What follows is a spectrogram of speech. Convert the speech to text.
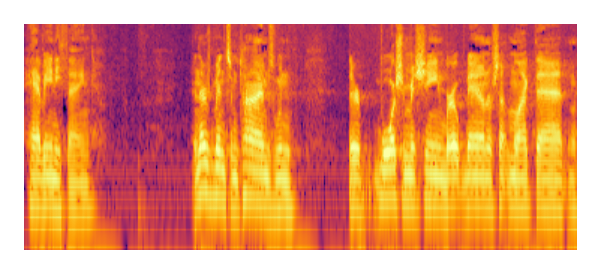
have anything. And there's been some times when their washing machine broke down or something like that. And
